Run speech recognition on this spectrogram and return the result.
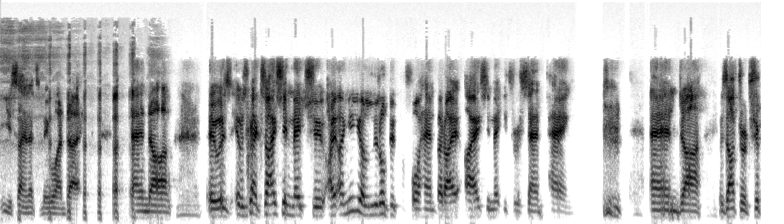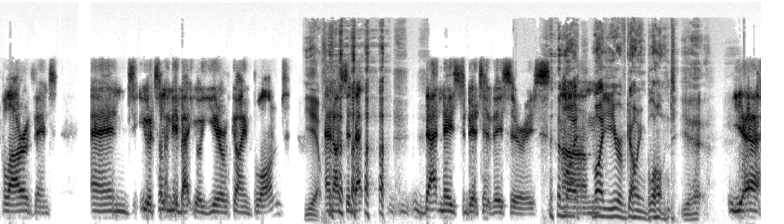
you saying that to me one day, and uh, it was it was great because I actually met you. I, I knew you a little bit beforehand, but I I actually met you through Sam Pang, and uh, it was after a Triple R event, and you were telling me about your year of going blonde. Yeah, And I said that that needs to be a TV series. my Um, my year of going blonde. yeah. yeah,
